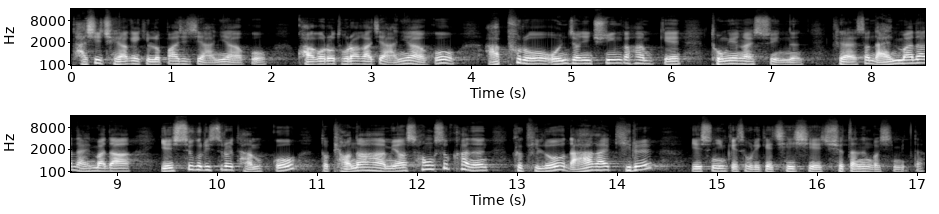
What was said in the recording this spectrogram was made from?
다시 죄악의 길로 빠지지 아니하고 과거로 돌아가지 아니하고 앞으로 온전히 주님과 함께 동행할 수 있는 그래서 날마다 날마다 예수 그리스도를 닮고 또 변화하며 성숙하는 그 길로 나아갈 길을 예수님께서 우리에게 제시해 주셨다는 것입니다.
